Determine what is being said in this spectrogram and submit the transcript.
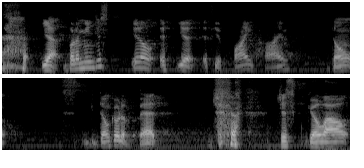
yeah, but I mean, just you know, if you if you find time, don't don't go to bed. just go out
